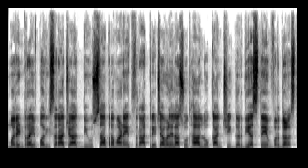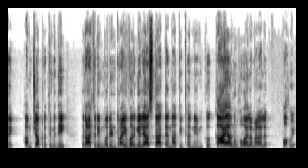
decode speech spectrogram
मरीन ड्राईव्ह परिसराच्या दिवसाप्रमाणेच रात्रीच्या वेळेला सुद्धा लोकांची गर्दी असते वर्दळ असते. आमच्या प्रतिनिधी रात्री मरीन ड्राईव्हवर गेल्या असता त्यांना तिथं नेमकं काय अनुभवायला मिळालं पाहूया.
